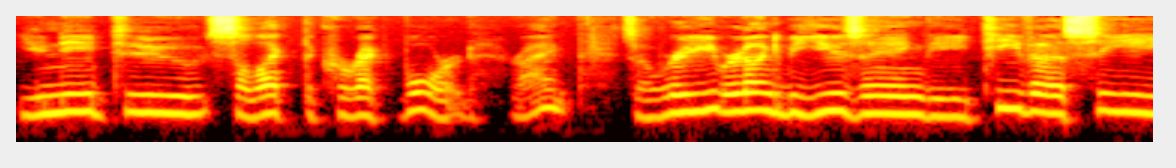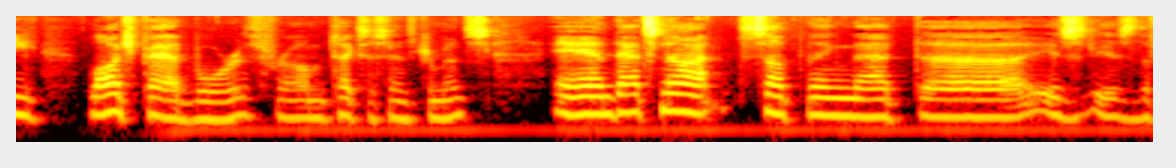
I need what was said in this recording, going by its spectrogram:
you need to select the correct board, right? So we're, we're going to be using the Tiva C Launchpad boards from Texas Instruments and that's not something that uh, is is the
